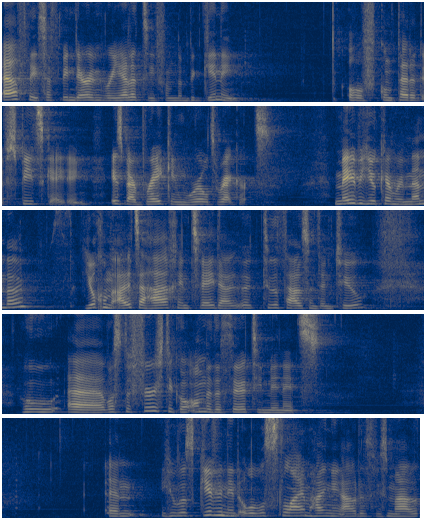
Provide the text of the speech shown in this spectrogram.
athletes have been daring reality from the beginning of competitive speed skating is by breaking world records. Maybe you can remember Jochem Uytdehaage in 2002, who uh, was the first to go under the 30 minutes. And he was given it all, slime hanging out of his mouth.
